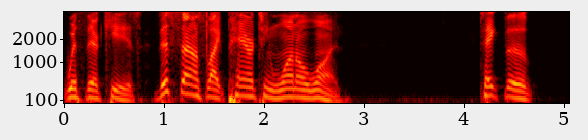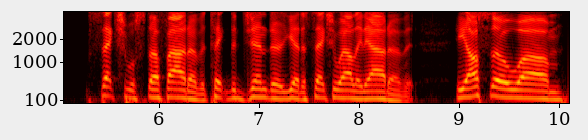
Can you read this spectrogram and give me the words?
with their kids. This sounds like parenting 101. Take the sexual stuff out of it, take the gender, yeah, the sexuality out of it. He also um,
